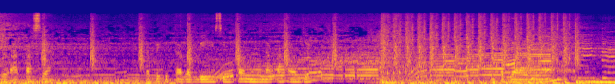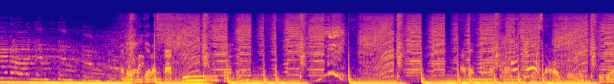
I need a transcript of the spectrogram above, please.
ke atas ya. Tapi kita lebih simpel menggunakan ojek. Perjalanannya ada yang jalan kaki teman-teman. Ada yang menggunakan jasa ojek juga.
